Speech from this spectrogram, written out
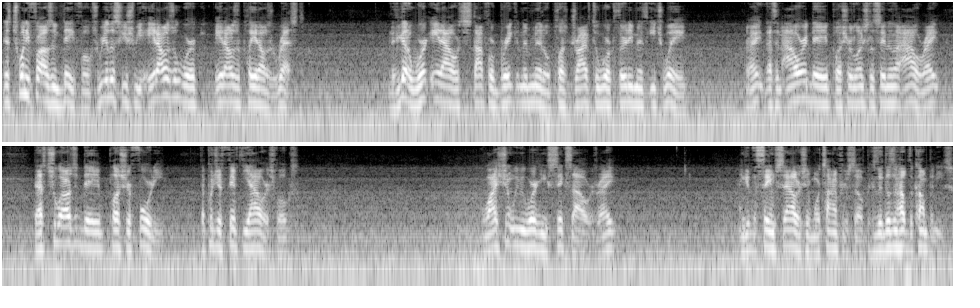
There's 24 hours in a day, folks. Realistically, you should be eight hours of work, eight hours of play, eight hours of rest. But if you got to work eight hours, stop for a break in the middle, plus drive to work 30 minutes each way, right? That's an hour a day plus your lunch, let's say another hour, right? That's two hours a day plus your 40. That puts you at 50 hours, folks. Why shouldn't we be working six hours, right? And get the same salary, so more time for yourself because it doesn't help the companies.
